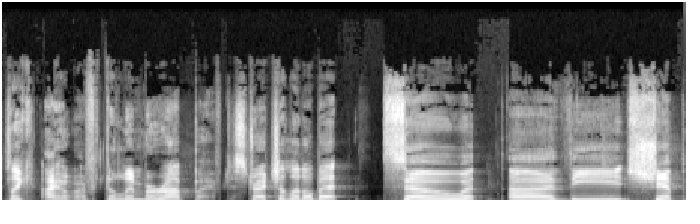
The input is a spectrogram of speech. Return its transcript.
it's like I have to limber up. I have to stretch a little bit. So uh, the ship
